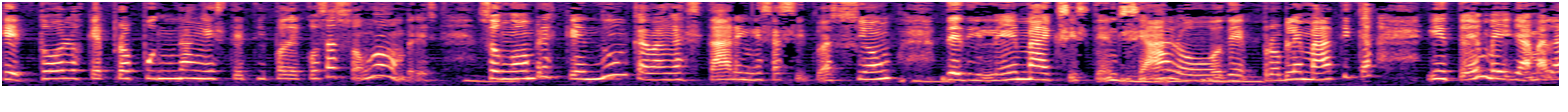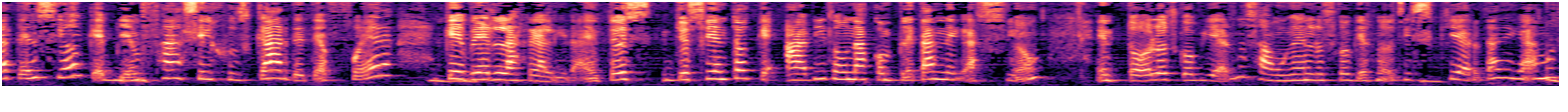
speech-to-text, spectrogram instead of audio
que todos los que propugnan este tipo de cosas son hombres. Son hombres que nunca van a estar en esa situación de dilema existencial o de problemática. Y entonces me llama la atención que es bien fácil juzgar desde afuera que ver la realidad. Entonces yo siento que ha habido una completa negación en todos los gobiernos, aún en los gobiernos de izquierda, digamos,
